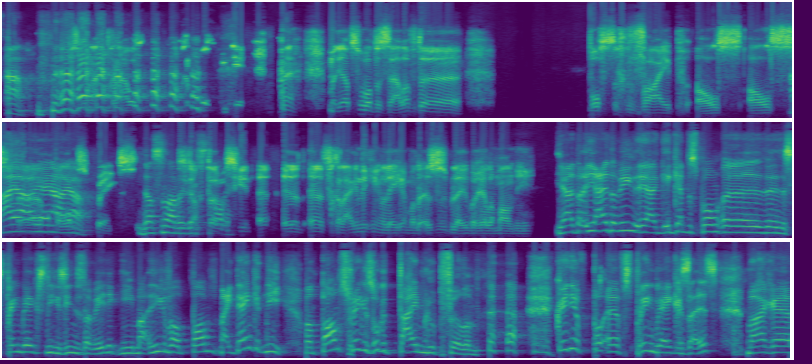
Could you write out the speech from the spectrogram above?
Ah. Dus maar die had zo wat dezelfde poster-vibe als, als ah, ja, ja, ja, Palm Springs. Dat snap ik. Dus ik dacht dat misschien in het, in het verlengde ging liggen, maar dat is dus blijkbaar helemaal niet. Ja, dat, ja, dat weet ik. Ja, ik heb de, uh, de, de Springbreakers niet gezien, dus dat weet ik niet. Maar in ieder geval, Palm, maar ik denk het niet. Want Palm Springs is ook een time loop film. ik weet niet of, of Springbreakers dat is, maar uh,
